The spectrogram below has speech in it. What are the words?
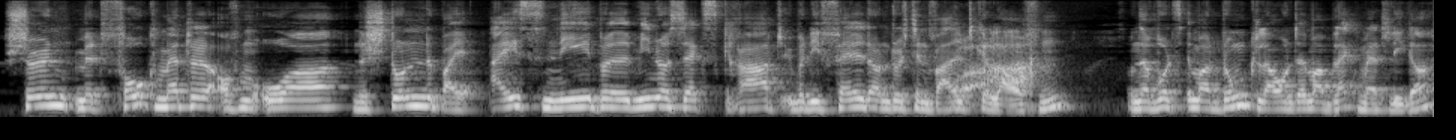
schön mit Folk Metal auf dem Ohr eine Stunde bei Eisnebel, minus 6 Grad über die Felder und durch den Wald gelaufen. Und dann wurde es immer dunkler und immer Black Metaliger.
